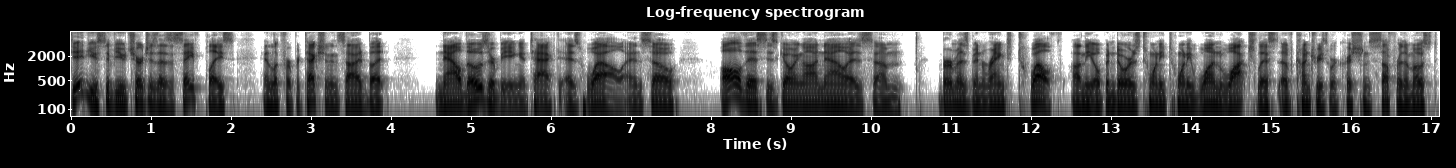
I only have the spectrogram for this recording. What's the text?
did used to view churches as a safe place and look for protection inside, but now those are being attacked as well. And so all this is going on now as um, Burma has been ranked 12th on the Open Doors 2021 watch list of countries where Christians suffer the most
